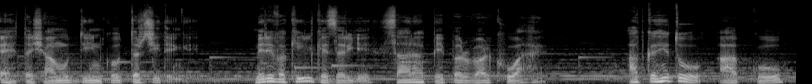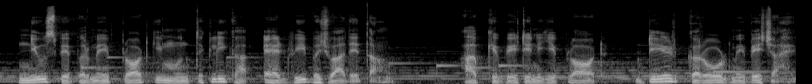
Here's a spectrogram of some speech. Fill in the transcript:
احتشام الدین کو ترجیح دیں گے۔ میرے وکیل کے ذریعے سارا پیپر ورک ہوا ہے۔ آپ کہیں تو آپ کو نیوز پیپر میں پلاٹ کی منتقلی کا ایڈ بھی بھجوا دیتا ہوں۔ آپ کے بیٹے نے یہ پلاٹ ڈیڑھ کروڑ میں بیچا ہے۔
